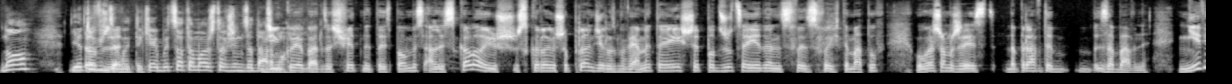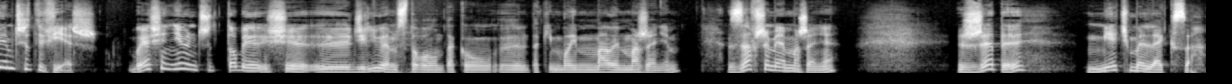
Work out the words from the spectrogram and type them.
No, ja Dobrze. to widzę Wojtek. Jakby co, to możesz to wziąć za darmo. Dziękuję bardzo, świetny to jest pomysł, ale skoro już, skoro już o prądzie rozmawiamy, to ja jeszcze podrzucę jeden z swoich tematów. Uważam, że jest naprawdę zabawny. Nie wiem, czy ty wiesz, bo ja się nie wiem, czy tobie się y, dzieliłem z tobą taką, y, takim moim małym marzeniem, Zawsze miałem marzenie, żeby mieć Meleksa.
